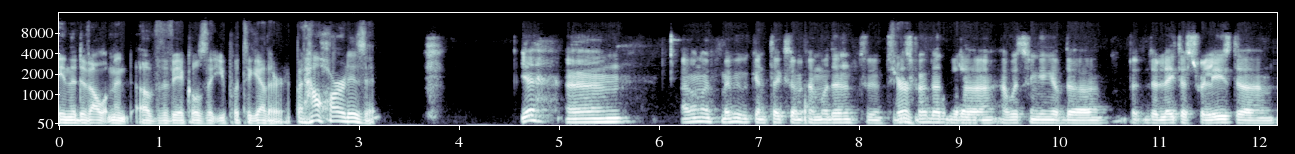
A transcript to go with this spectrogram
in the development of the vehicles that you put together. But how hard is it? Yeah, um, I don't know. if Maybe we can take some, a model to, to sure. describe that. But uh, I was thinking of the the, the latest release, the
